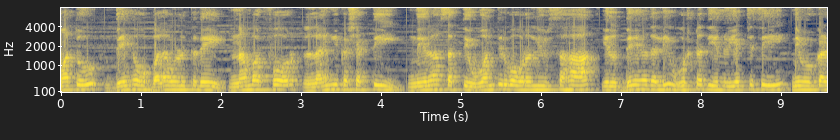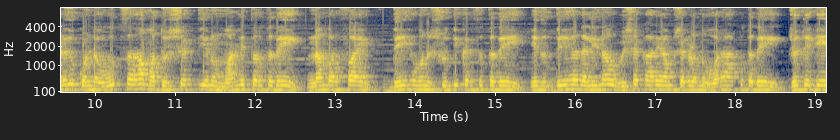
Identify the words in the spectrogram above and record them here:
ಮತ್ತು ದೇಹವು ಬಲಗೊಳ್ಳುತ್ತದೆ. ನಂಬರ್ ಫೋರ್ ಲೈಂಗಿಕ ಶಕ್ತಿ. ನಿರಾಸಕ್ತಿ ಹೊಂದಿರುವವರಲ್ಲಿಯೂ ಸಹ ಇದು ದೇಹದಲ್ಲಿ ಉಷ್ಣತೆಯನ್ನು ಹೆಚ್ಚಿಸಿ ನೀವು ಕಳೆದುಕೊಂಡ ಉತ್ಸಾಹ ಮತ್ತು ಶಕ್ತಿಯನ್ನು ಮರಳಿ ತರುತ್ತದೆ. ನಂಬರ್ ಫೈವ್ ದೇಹವನ್ನು ಶುದ್ಧೀಕರಿಸುತ್ತದೆ. ಇದು ದೇಹದಲ್ಲಿನ ವಿಷಕಾರಿ ಅಂಶಗಳನ್ನು ಹೊರಹಾಕುತ್ತದೆ. ಜೊತೆಗೆ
